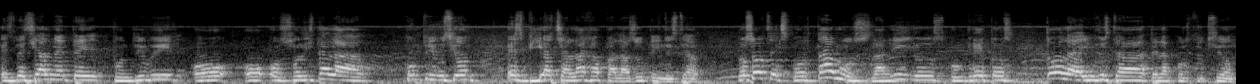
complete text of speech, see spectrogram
especialmente contribuir o, o solicitar la contribución es Viacha Laja para la ruta industrial. Nosotros exportamos ladrillos, concretos, toda la industria de la construcción.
